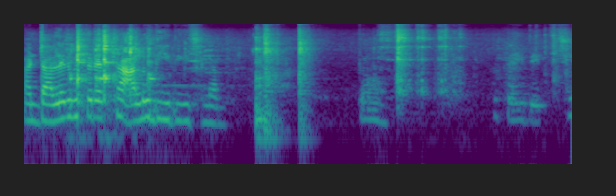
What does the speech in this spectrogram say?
আর ডালের ভিতরে একটা আলু দিয়ে দিয়েছিলাম। তো, এটাই দেখছি।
